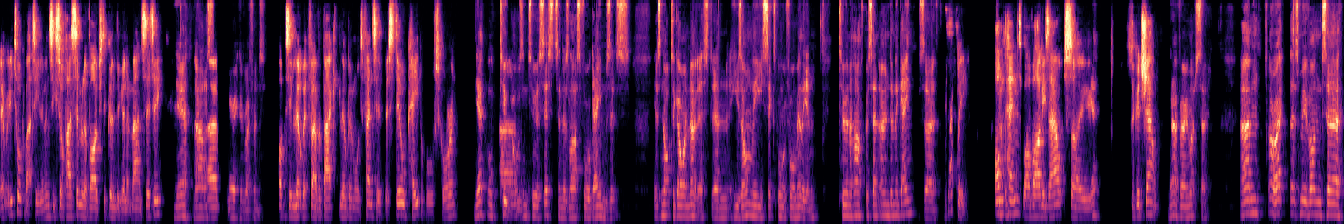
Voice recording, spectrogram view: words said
don't really talk about Tielemans. He sort of has similar vibes to Gundogan at Man City. Yeah, no, that's um, a very good reference. Obviously, a little bit further back, a little bit more defensive, but still capable of scoring. Yeah, well, two um, goals and two assists in his last four games. It's it's not to go unnoticed, and he's only six point four million, two and a half percent owned in the game. So exactly on pens while Vardy's out. So yeah, it's a good shout. Yeah, very much so. Um, all right, let's move on to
